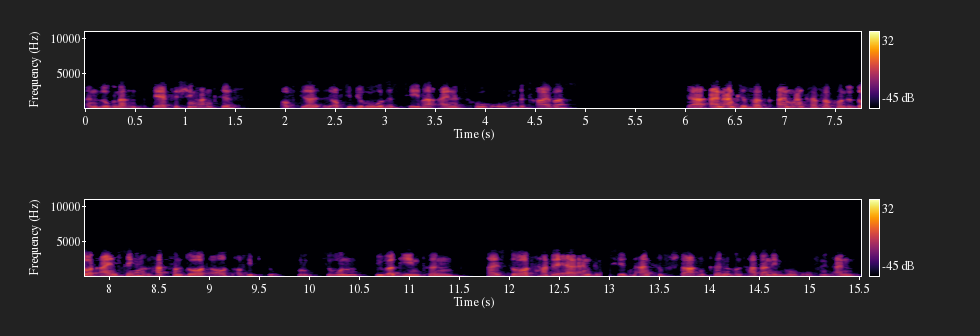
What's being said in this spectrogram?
einen sogenannten Spearphishing Angriff auf die, auf die Bürosysteme eines Hochofenbetreibers. Ein Angreifer, ein Angreifer konnte dort eindringen und hat von dort aus auf die Produktion übergehen können. Das heißt, dort hatte er einen gezielten Angriff starten können und hat dann den Hochofen in einen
